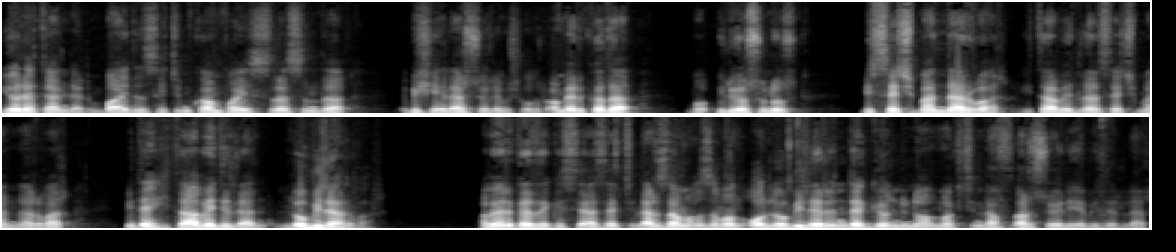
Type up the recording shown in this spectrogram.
yönetenlerin Biden seçim kampanyası sırasında bir şeyler söylemiş olur. Amerika'da biliyorsunuz bir seçmenler var, hitap edilen seçmenler var. Bir de hitap edilen lobiler var. Amerika'daki siyasetçiler zaman zaman o lobilerin de gönlünü almak için laflar söyleyebilirler.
